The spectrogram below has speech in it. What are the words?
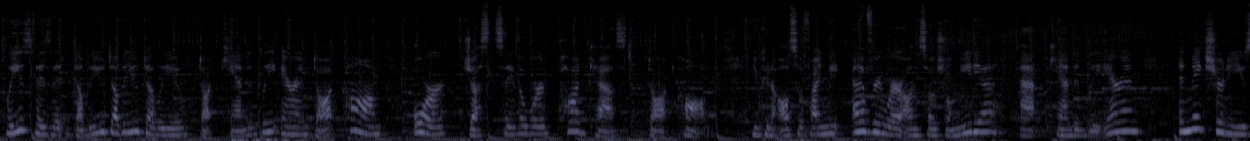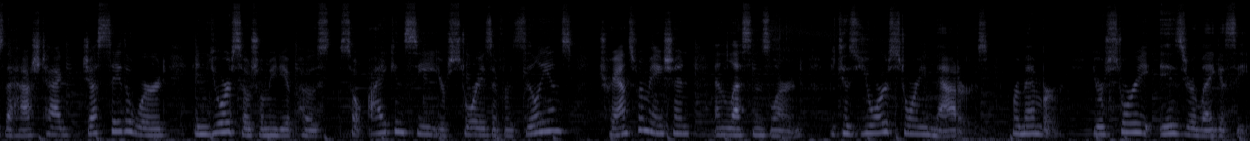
please visit www.candidlyerin.com or just say the word podcast.com. You can also find me everywhere on social media at candidlyerin and make sure to use the hashtag just say the word in your social media posts so I can see your stories of resilience, transformation, and lessons learned because your story matters. Remember, your story is your legacy.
